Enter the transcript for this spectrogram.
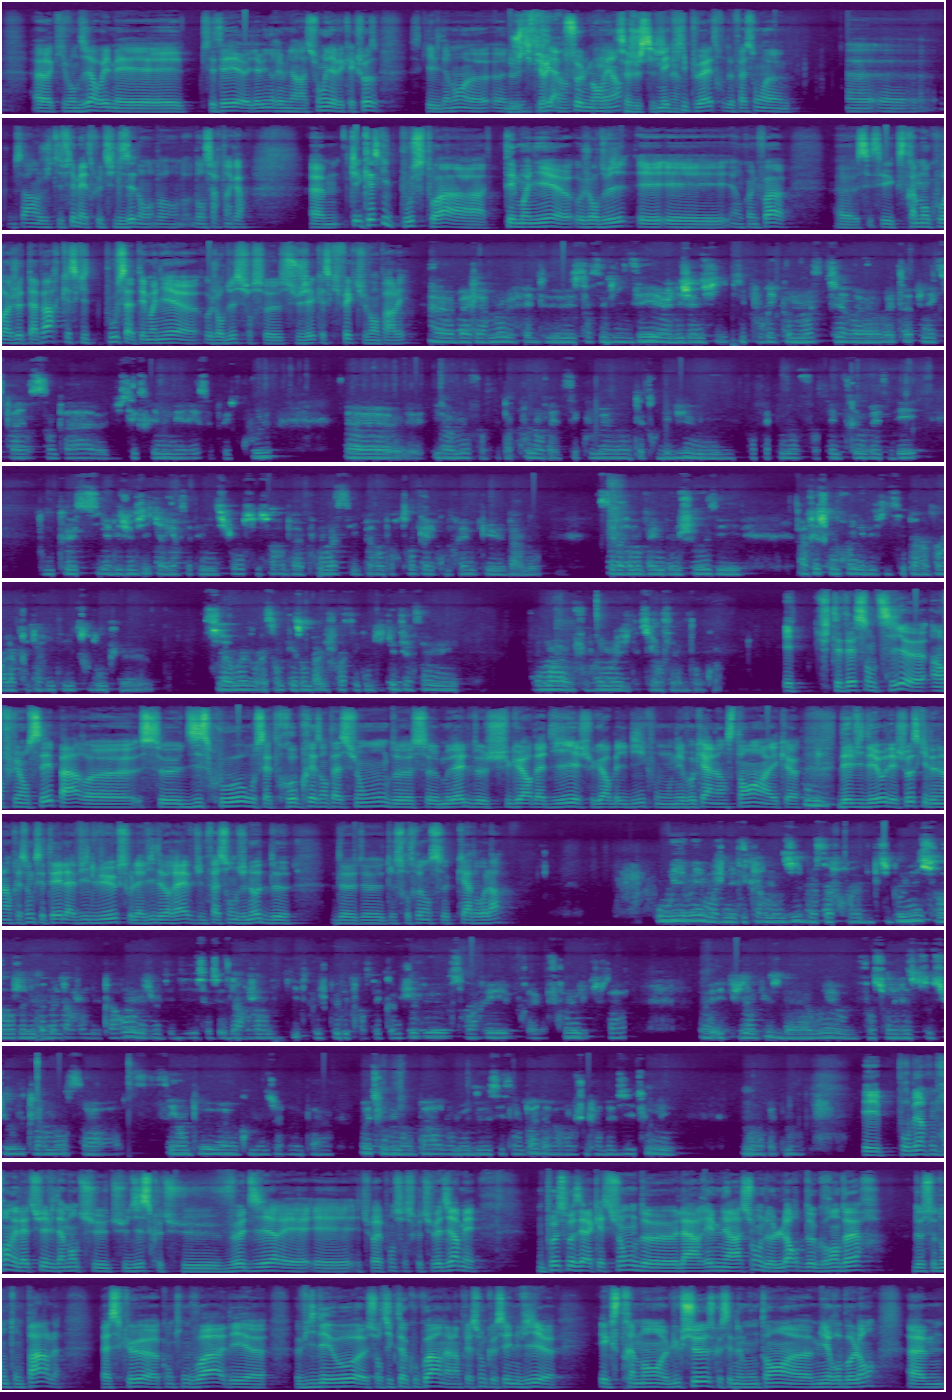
qui vont dire oui, mais c'était, il y avait une rémunération, il y avait quelque chose, qui évidemment euh, euh, ne justifie justifie rien, hein. absolument rien Ça justifie. mais rien. qui peut être de façon euh, euh, comme ça injustifiée, mais être utilisé dans, dans- dans certains cas. Euh, Qu'est-ce qui te pousse, toi, à témoigner aujourd'hui et, et- et encore une fois, euh, c'est extrêmement courageux de ta part. Qu'est-ce qui te pousse à témoigner aujourd'hui sur ce sujet? Qu'est-ce qui fait que tu vas en parler? Euh, bah, clairement, le fait de sensibiliser les jeunes filles qui pourraient, comme moi, se dire euh, Ouais, top, une expérience sympa, euh, du sexe rémunéré, ça peut être cool. Euh, et vraiment, enfin, c'est pas cool en fait. C'est cool euh, peut-être au début, mais en fait, non, c'est une très mauvaise idée. Donc, euh, s'il y a des jeunes filles qui regardent cette émission ce soir, bah, pour moi, c'est hyper important qu'elles comprennent que, bah non, c'est vraiment pas une bonne chose. Et après, je comprends, il y a des filles, c'est par rapport à la précarité et tout. Donc, euh, si vraiment elles, ont, sentent qu'elles ont pas le choix, c'est compliqué de dire ça, mais pour moi, il faut vraiment éviter de se lancer là-dedans. Quoi. Et tu t'étais senti euh, influencé par euh, ce discours ou cette représentation de ce modèle de sugar daddy et sugar baby qu'on évoquait à l'instant avec euh, Oui, des vidéos, des choses qui donnaient l'impression que c'était la vie de luxe ou la vie de rêve d'une façon ou d'une autre de, de, de- de se retrouver dans ce cadre-là? Oui, oui, moi je m'étais clairement dit, bah, ça fera du petit bonus. Enfin, J'avais pas mal d'argent de mes parents, mais je m'étais dit, ça c'est de l'argent liquide que je peux dépenser comme je veux, soirée, frais- fringues, tout ça. Euh, et puis en plus, bah ouais, euh, enfin, sur les réseaux sociaux, clairement, ça c'est un peu, euh, comment dire, bah, ouais, tout le monde en parle en mode c'est sympa d'avoir un sugar daddy et tout, mais non, en fait, non. Et pour bien comprendre, et là-dessus, évidemment, tu, tu dis ce que tu veux dire et, et- tu réponds sur ce que tu veux dire, mais on peut se poser la question de la rémunération de l'ordre de grandeur de ce dont on parle. Parce que quand on voit des vidéos sur TikTok ou quoi, on a l'impression que c'est une vie extrêmement luxueuse, que c'est des montants euh, mirobolants. Euh,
